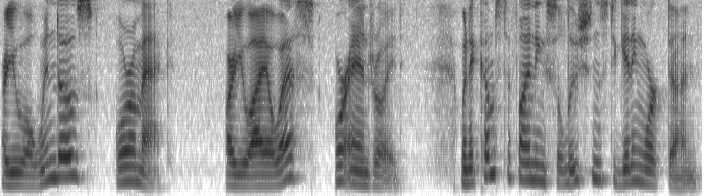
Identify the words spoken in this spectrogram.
Are you a Windows or a Mac? Are you iOS or Android? When it comes to finding solutions to getting work done,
